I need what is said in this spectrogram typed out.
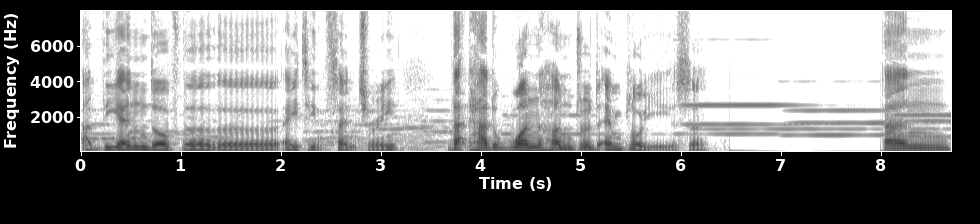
at the end of the, the 18th century that had 100 employees. And,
